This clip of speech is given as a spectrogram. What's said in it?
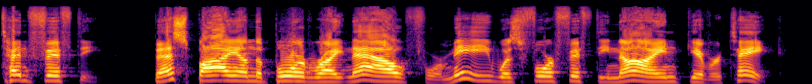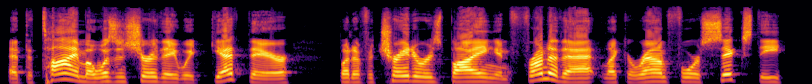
1050. Best buy on the board right now for me was 459, give or take. At the time, I wasn't sure they would get there, but if a trader is buying in front of that, like around 460,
